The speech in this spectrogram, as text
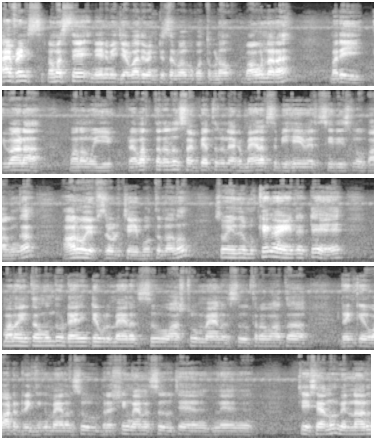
హాయ్ ఫ్రెండ్స్ నమస్తే. నేను మీ జవాది వెంకటేశ్వర బాబు కొత్తగూడెం. బాగున్నారా? మరి ఇవాళ మనం ఈ ప్రవర్తనలు సభ్యతలు లేక మేనర్స్ బిహేవియర్ సిరీస్లో భాగంగా ఆరో ఎపిసోడ్ చేయబోతున్నాను. సో ఇది ముఖ్యంగా ఏంటంటే మనం ఇంతకుముందు dining table manners washroom manners తర్వాత drinking water drinking manners brushing manners చేశాను విన్నారు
